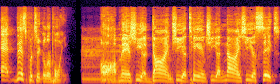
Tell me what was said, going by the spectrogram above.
at this particular point. Oh man, she a dime, she a 10, she a nine, she a six.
